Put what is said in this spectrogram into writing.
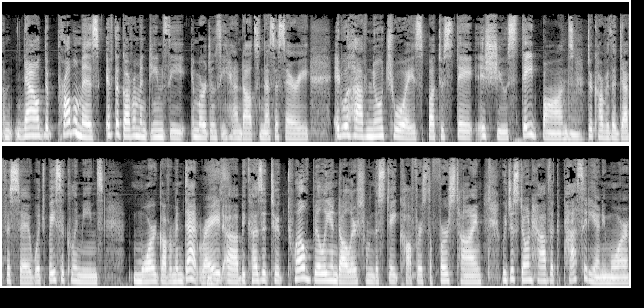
Um, now, the problem is if the government deems the emergency handouts necessary, it will have no choice but to state, issue state bonds mm-hmm. to cover the deficit, which basically means more government debt, right? Yes. Uh, because it took $12 billion from the state coffers the first time. We just don't have the capacity anymore.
